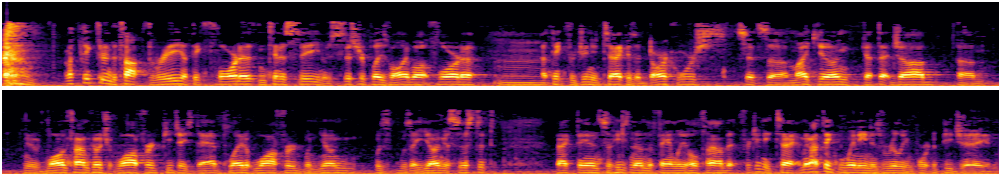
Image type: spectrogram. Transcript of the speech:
I think they're in the top three. I think Florida and Tennessee. You know, his sister plays volleyball at Florida. Mm. I think Virginia Tech is a dark horse since uh, Mike Young got that job. Um, you know, longtime coach at Wofford. PJ's dad played at Wofford when Young was was a young assistant back then, so he's known the family the whole time. But Virginia Tech. I mean, I think winning is really important to PJ and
